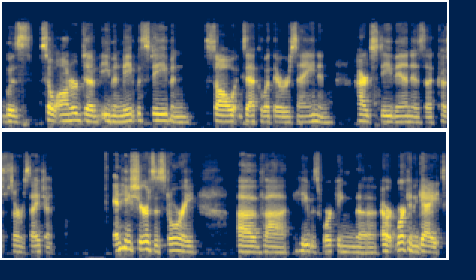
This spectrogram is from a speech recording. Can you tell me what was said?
was so honored to even meet with Steve and saw exactly what they were saying and hired Steve in as a customer service agent and he shares a story of uh, he was working the or working a gate,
